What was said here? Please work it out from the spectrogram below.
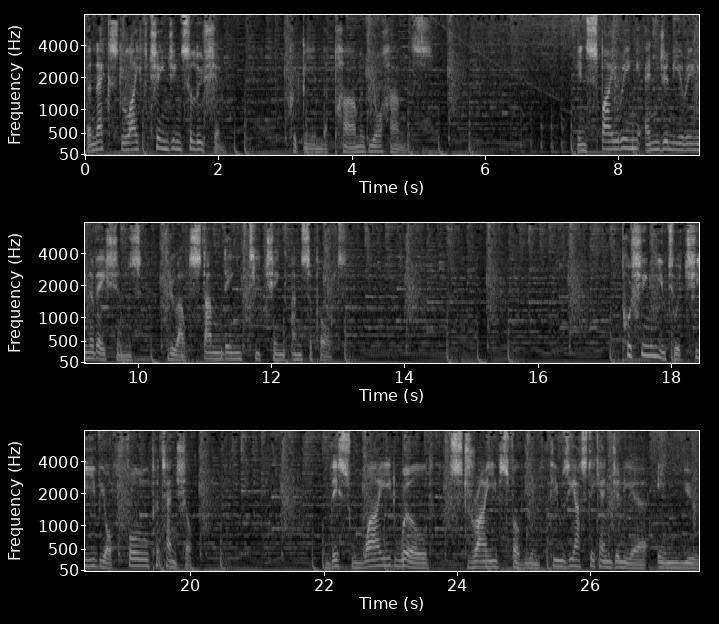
The next life changing solution could be in the palm of your hands. Inspiring engineering innovations through outstanding teaching and support. Pushing you to achieve your full potential. This wide world strives for the enthusiastic engineer in you.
